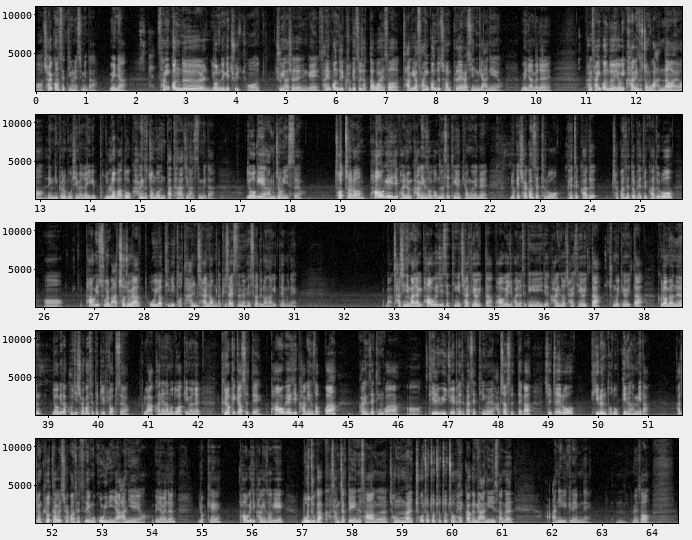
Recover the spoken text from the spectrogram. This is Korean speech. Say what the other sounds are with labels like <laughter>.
어, 철권 세팅을 했습니다. 왜냐? 상위권들 여러분들 이게 주, 어, 주의하셔야 되는 게 상위권들이 그렇게 쓰셨다고 해서 자기가 상위권들처럼 플레이할 수 있는 게 아니에요. 왜냐하면은 상위권들은 여기 각인석 정보가 안 나와요. 랭킹표를 보시면은 이게 눌러봐도 각인석 정보는 나타나지가 않습니다. 여기에 함정이 있어요. 저처럼 파워게이지 관련 각인석이 없는 세팅의 경우에는 이렇게 철권 세트로 배틀카드 철권 세트로 배틀카드로 어 파워게이지 수를 맞춰줘야 오히려 딜이 더 잘 나옵니다. 피사에 쓰는 횟수가 늘어나기 때문에 자신이 만약에 파워게이지 세팅이 잘 되어 있다. 파워게이지 관련 세팅이 이제 각인석 잘 되어 있다. 충분히 되어 있다. 그러면은 여기다 굳이 철권 세트 낄 필요 없어요. 그리고 아카네나 뭐 노아 끼면은 그렇게 꼈을 때 파워게이지 각인석과 각인 세팅과 어, 딜 위주의 배색관 세팅을 합쳤을 때가 실제로 딜은 더 높기는 합니다. 하지만 그렇다고 해서 철권 세트들이 뭐 고인이냐 아니에요. 왜냐면은 이렇게 파워게이지 각인석이 모두가 장착되어 있는 상황은 정말 초초초초초초 핵가금이 아닌 이상은 아니기 때문에 음, 그래서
